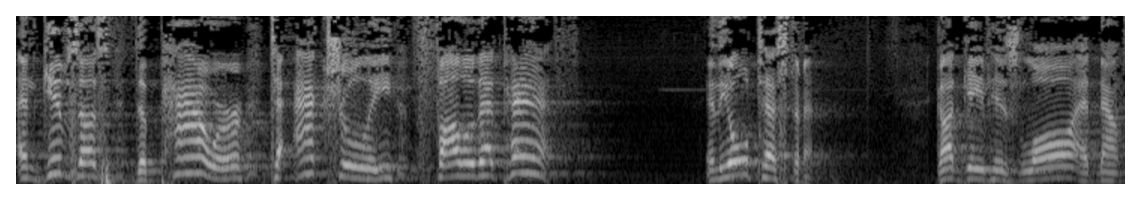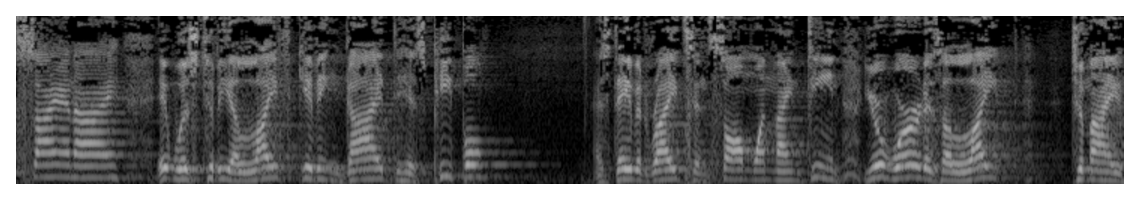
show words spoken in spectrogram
and gives us the power to actually follow that path. In the Old Testament, God gave His law at Mount Sinai. It was to be a life-giving guide to His people. As David writes in Psalm 119, your word is a light to my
